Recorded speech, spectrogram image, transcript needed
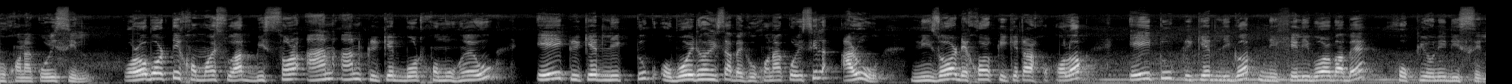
ঘোষণা কৰিছিল। পৰৱৰ্তী সময়ছোৱাত বিশ্বৰ আন আন ক্ৰিকেট বৰ্ডসমূহেও এই ক্ৰিকেট লীগটোক অবৈধ হিচাপে ঘোষণা কৰিছিল আৰু নিজৰ দেশৰ ক্ৰিকেটাৰসকলক এইটো ক্ৰিকেট লীগত নেখেলিবৰ বাবে সকিয়নি দিছিল।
